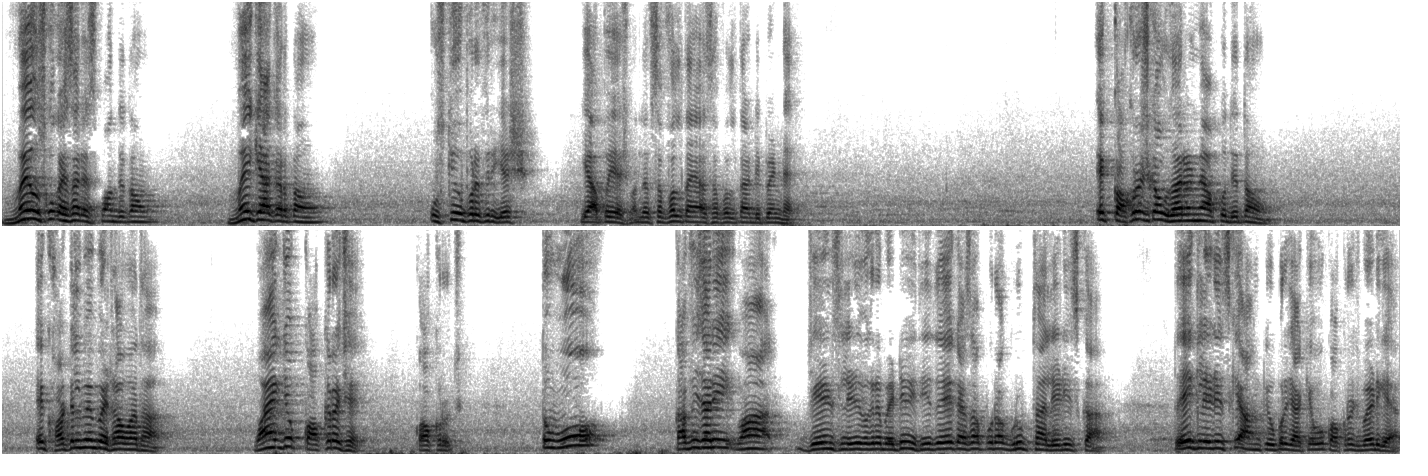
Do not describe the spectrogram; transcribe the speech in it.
मैं उसको कैसा रिस्पॉन्स देता हूँ? मैं क्या करता हूँ? उसके ऊपर फिर यश या अपयश मतलब सफलता या असफलता डिपेंड है। एक कॉकरोच का उदाहरण मैं आपको देता हूँ। एक होटल में बैठा हुआ था। वहाँ एक जो कॉकरोच है कॉकरोच तो वो काफ़ी सारी वहाँ जेंट्स लेडीज़ वगैरह बैठी हुई थी तो एक ऐसा पूरा ग्रुप था लेडीज़ का। तो एक लेडीज़ के आँख के ऊपर जाके वो कॉकरोच बैठ गया।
